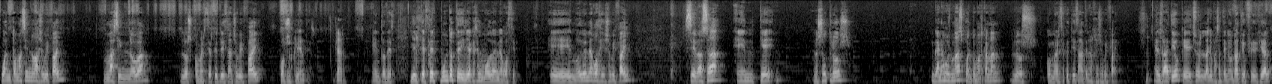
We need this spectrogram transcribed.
Cuanto más innova Shopify, más innova los comercios que utilizan Shopify con sus clientes. Claro. Entonces, y el tercer punto te diría que es el modelo de negocio. Eh, el modelo de negocio de Shopify se basa en que nosotros ganamos más cuanto más ganan los comercios que utilizan la tecnología Shopify. El ratio, que de hecho el año pasado tenía un ratio oficial,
